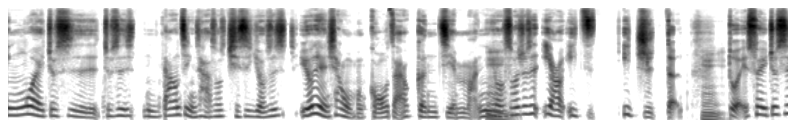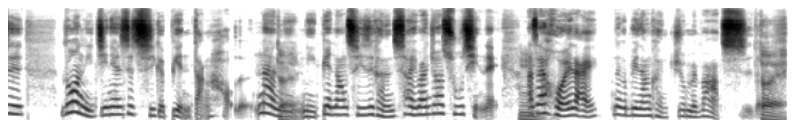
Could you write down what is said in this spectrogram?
因为就是就是你当警察的时候，其实有时有点像我们狗仔要跟监嘛，你有时候就是要一直一直等，嗯，对，所以就是如果你今天是吃一个便当好了，那你对。你便当其实可能吃到一半就要出勤嘞，那、嗯。啊、再回来那个便当可能就没办法吃了，对，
